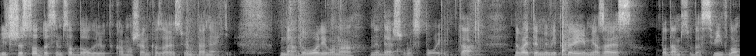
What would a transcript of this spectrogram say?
Від 600 до 700 доларів така машинка зараз в інтернеті. Да, доволі вона недешево стоїть. Так, давайте ми відкриємо. Я зараз подам сюди світло.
